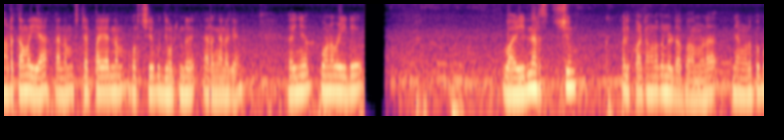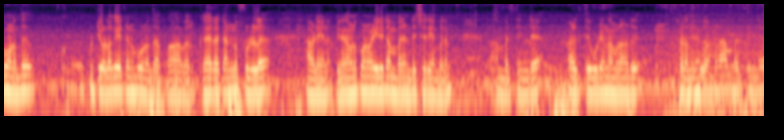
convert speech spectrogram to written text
നടക്കാൻ വയ്യ. കാരണം സ്റ്റെപ്പായ കാരണം കുറച്ച് ബുദ്ധിമുട്ടുണ്ട് ഇറങ്ങാനൊക്കെ. കഴിഞ്ഞ് പോണ വഴിയിൽ വഴിയിൽ നിറച്ചും കളിപ്പാട്ടങ്ങളൊക്കെ ഉണ്ട് കേട്ടോ അപ്പോൾ നമ്മുടെ ഞങ്ങളിപ്പോൾ പോണത് കുട്ടികളൊക്കെ ആയിട്ടാണ് പോണത്. അപ്പോൾ അവർക്ക് കണ്ണ് ഫുള്ള് അവിടെയാണ്. പിന്നെ നമ്മൾ പോണ വഴിയിൽ ഒരു അമ്പലമുണ്ട് ചെറിയ അമ്പലം. അമ്പലത്തിന്റെ അടുത്ത് കൂടിയാണ് നമ്മളങ്ങോട്ട് കടന്നു പോകുക നമ്മുടെ അമ്പലത്തിന്റെ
